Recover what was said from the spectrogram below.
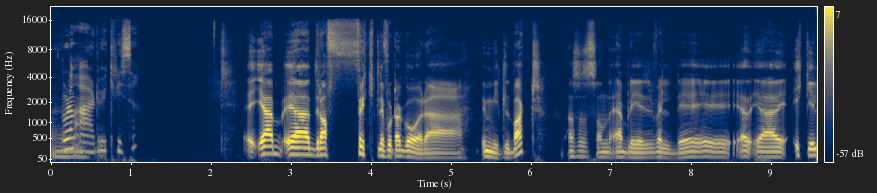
Uh, Hvordan er du i krise? jeg, jeg drar fryktelig fort av gårde umiddelbart. Altså sånn Jeg blir veldig Jeg, jeg er ikke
